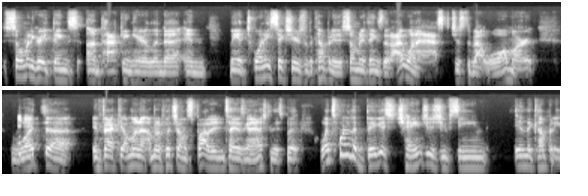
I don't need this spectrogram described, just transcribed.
so many great things unpacking here linda and man 26 years with the company there's so many things that i want to ask just about walmart. What uh in fact i'm gonna i'm gonna put you on the spot. I didn't tell you i was gonna ask you this but what's one of the biggest changes you've seen in the company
